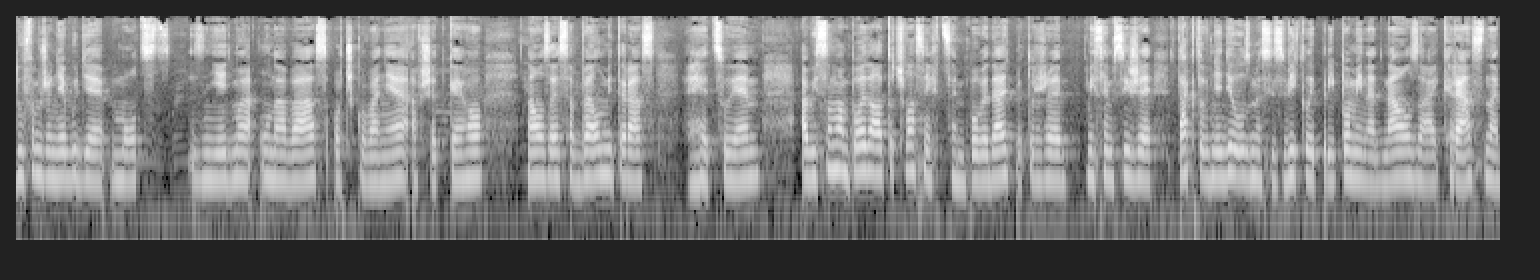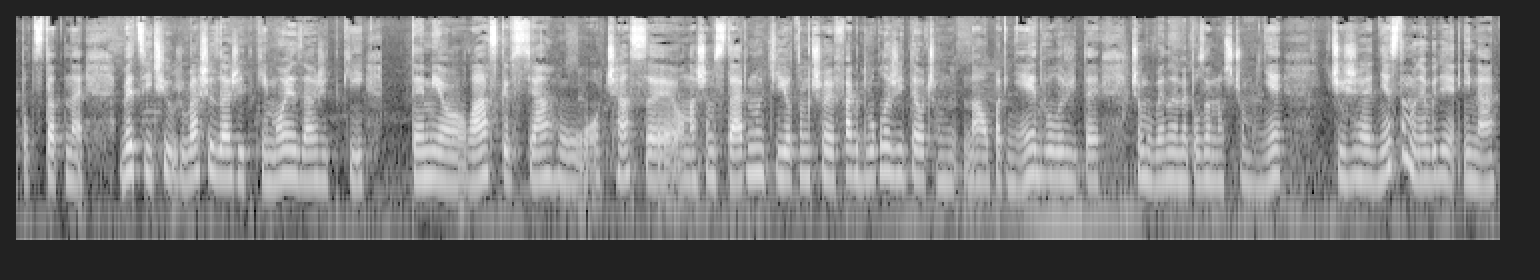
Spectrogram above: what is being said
dúfam, že nebude môcť znieť moja únava z očkovania a všetkého. Naozaj sa veľmi teraz hecujem, aby som vám povedala to, čo vlastne chcem povedať, pretože myslím si, že takto v nedelu sme si zvykli pripomínať naozaj krásne, podstatné veci, či už vaše zážitky, moje zážitky, témy o láske, vzťahu, o čase, o našom starnutí, o tom, čo je fakt dôležité, o čom naopak nie je dôležité, čomu venujeme pozornosť, čomu nie. Čiže dnes tomu nebude inak.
